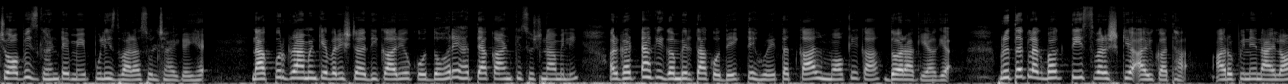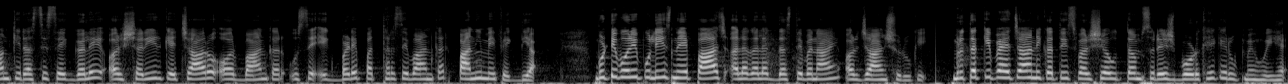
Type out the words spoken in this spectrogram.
24 घंटे में पुलिस द्वारा सुलझाई गई है। नागपुर ग्रामीण के वरिष्ठ अधिकारियों को दोहरे हत्याकांड की सूचना मिली और घटना की गंभीरता को देखते हुए तत्काल मौके का दौरा किया गया। मृतक लगभग 30 वर्ष की आयु का था। आरोपी ने नायलॉन की रस्सी से गले और शरीर के चारों ओर बांधकर उसे एक बड़े पत्थर से बांधकर पानी में फेंक दिया। बुट्टीबोरी पुलिस ने पाँच अलग अलग दस्ते बनाए और जाँच शुरू की। मृतक की पहचान इकतीस वर्षीय उत्तम सुरेश बोड़खे के रूप में हुई है।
